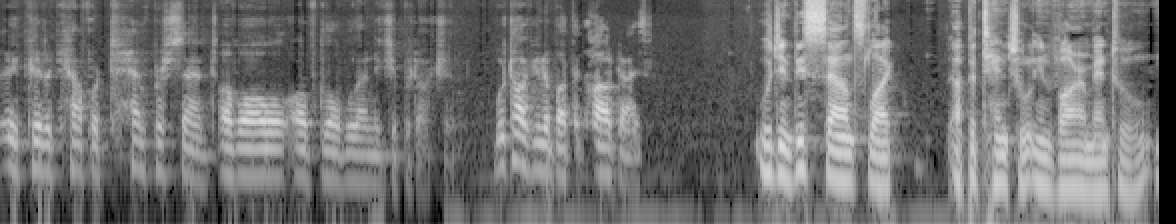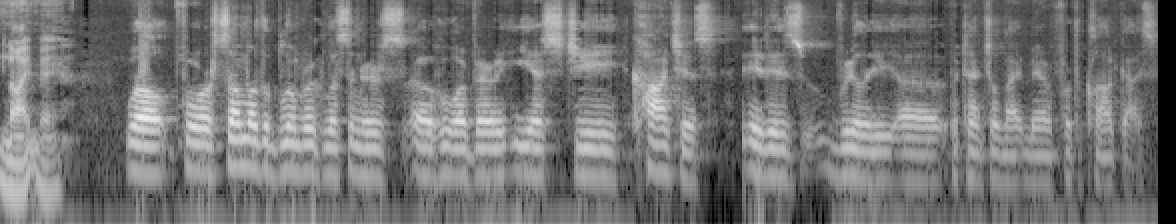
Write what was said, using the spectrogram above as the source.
it could account for 10% of all of global energy production. We're talking about the cloud guys. Woo Jin, this sounds like a potential environmental nightmare. Well, for some of the Bloomberg listeners uh, who are very ESG conscious, it is really a potential nightmare for the cloud guys.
